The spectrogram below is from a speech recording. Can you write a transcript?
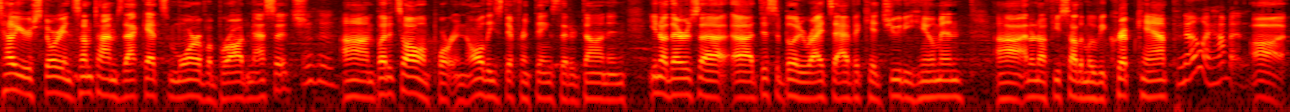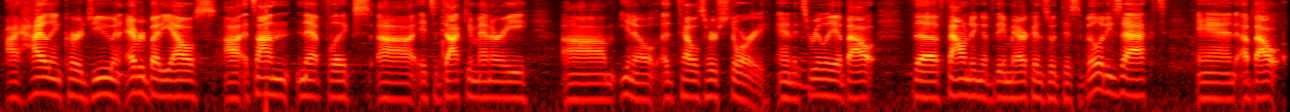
tell your story, and sometimes that gets more of a broad message, Mm-hmm. um, but it's all important. All these different things that are done, and you know, there's a, a disability rights advocate, Judy Heumann. Uh, I don't know if you saw the movie Crip Camp No, I haven't. uh, I highly encourage you and everybody else. Uh, it's on Netflix. Uh, it's a documentary. Um, you know, it tells her story, and it's really about the founding of the Americans with Disabilities Act and about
